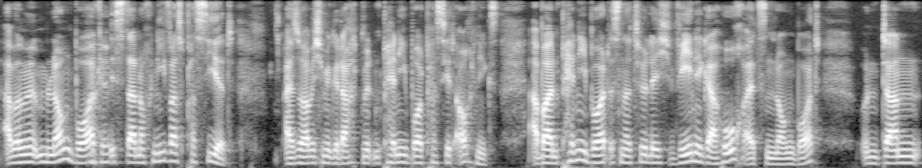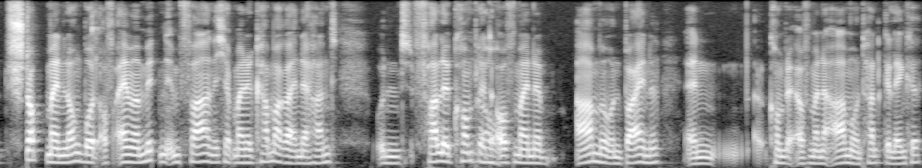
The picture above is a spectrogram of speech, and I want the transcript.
Aber mit dem Longboard okay. ist da noch nie was passiert. Also habe ich mir gedacht, mit einem Pennyboard passiert auch nichts. Aber ein Pennyboard ist natürlich weniger hoch als ein Longboard. Und dann stoppt mein Longboard auf einmal mitten im Fahren. Ich habe meine Kamera in der Hand und falle komplett oh. auf meine Arme und Beine, äh, komplett auf meine Arme und Handgelenke.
